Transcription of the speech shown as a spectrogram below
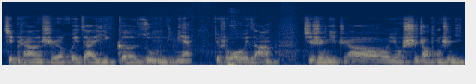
基本上是会在一个 Zoom 里面，就是 always on。其实你只要有事找同事，你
